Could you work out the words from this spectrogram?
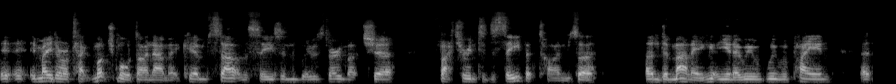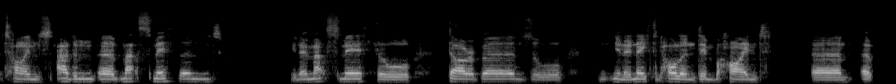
it, it made our attack much more dynamic. Um, start of the season, it was very much uh, flattering to deceive at times uh, under Manning. You know, we we were playing at times Adam uh, Matt Smith and you know Matt Smith or Darragh Burns or you know Nathan Holland in behind um, at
